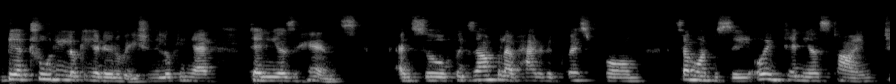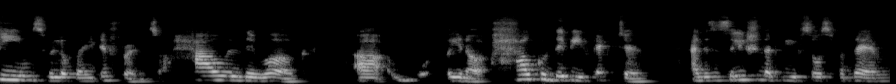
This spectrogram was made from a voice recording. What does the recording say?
they are truly looking at innovation. They're looking at 10 years hence. And so, for example, I've had a request from someone to say, oh, in 10 years' time, teams will look very different. So, how will they work? Uh, you know, how could they be effective? And there's a solution that we've sourced for them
